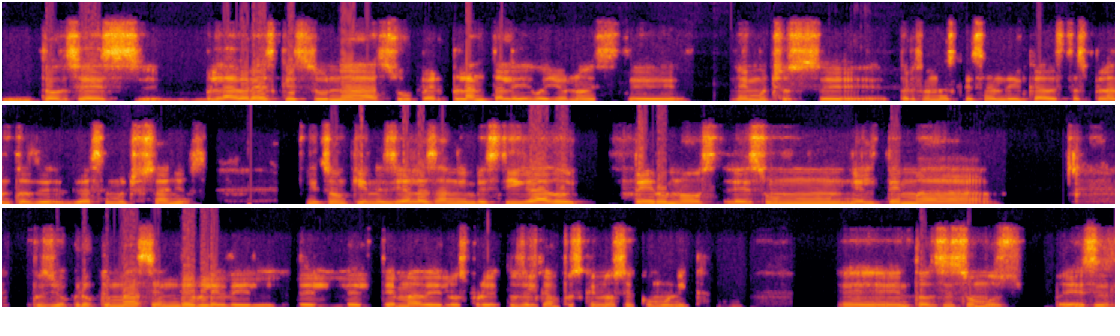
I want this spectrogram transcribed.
Entonces, la verdad es que es una super planta, le digo yo, ¿no? Este, hay muchas eh, personas que se han dedicado a estas plantas desde hace muchos años y son quienes ya las han investigado, pero no es un el tema, pues yo creo que más endeble del, del, tema de los proyectos del campo es que no se comunican. Eh, entonces somos, esa es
